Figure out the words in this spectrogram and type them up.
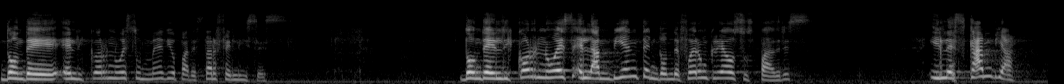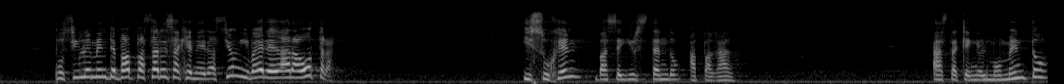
donde el licor no es un medio para estar felices, donde el licor no es el ambiente en donde fueron criados sus padres, y les cambia, posiblemente va a pasar esa generación y va a heredar a otra y su gen va a seguir estando apagado. Hasta que en el momento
